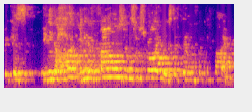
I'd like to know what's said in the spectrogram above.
because you need a you need a thousand subscribers to film from your phone.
